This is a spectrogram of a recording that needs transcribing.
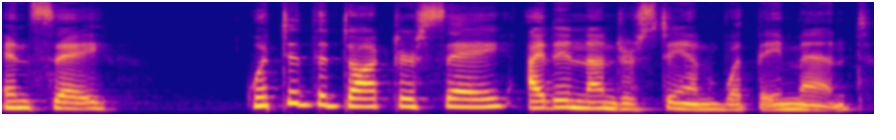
and say, What did the doctor say? I didn't understand what they meant.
